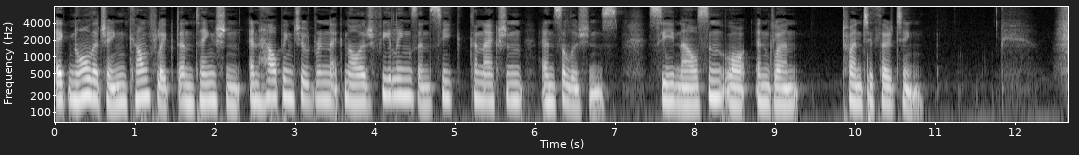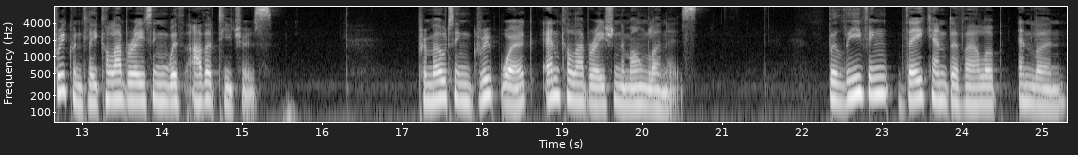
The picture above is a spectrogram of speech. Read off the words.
Acknowledging conflict and tension and helping children acknowledge feelings and seek connection and solutions. See Nelsen, Lott, and Glenn, 2013. Frequently collaborating with other teachers promoting group work and collaboration among learners. Believing they can develop and learn.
